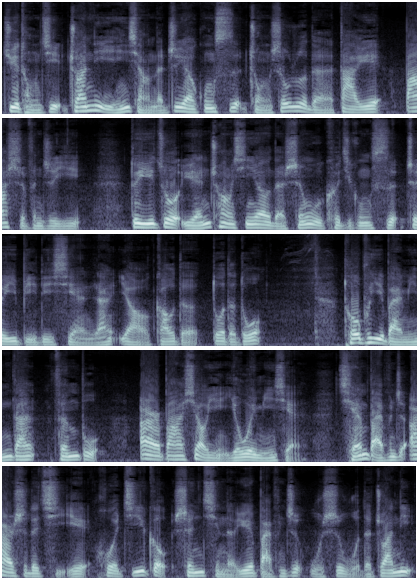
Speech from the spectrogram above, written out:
据统计，专利影响了制药公司总收入的大约八十分之一。对于做原创新药的生物科技公司，这一比例显然要高得多得多。Top 一百名单分布，二八效应尤为明显。前百分之二十的企业或机构申请了约百分之五十五的专利，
